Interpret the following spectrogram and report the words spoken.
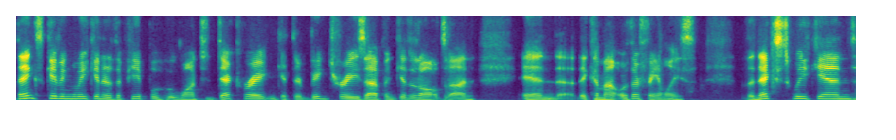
Thanksgiving weekend are the people who want to decorate and get their big trees up and get it all done and uh, they come out with their families. The next weekend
